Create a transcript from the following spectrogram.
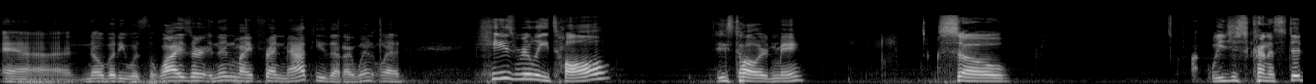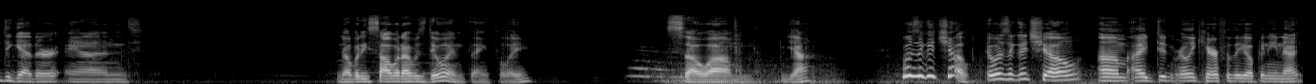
and nobody was the wiser. And then my friend Matthew that I went with, he's really tall. He's taller than me. So we just kind of stood together and nobody saw what I was doing, thankfully. So um yeah. It was a good show. It was a good show. Um I didn't really care for the opening act.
